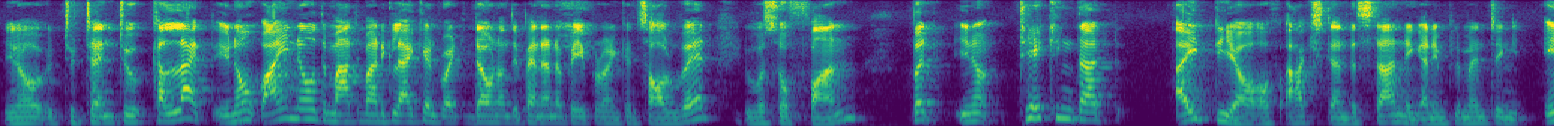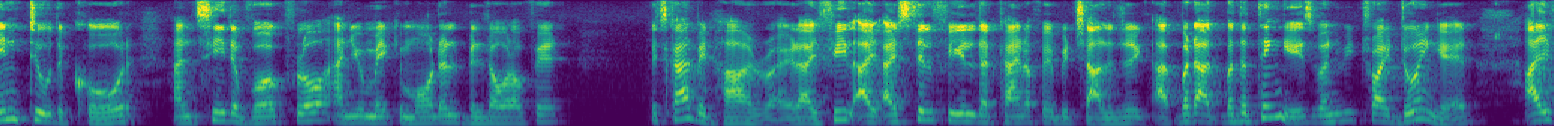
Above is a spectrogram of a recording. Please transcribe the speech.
you know to tend to collect. You know i know the mathematically i can write it down on the pen and a paper and I can solve it. It was so fun. But you know taking that idea of actually understanding and implementing into the code and see the workflow and you make a model build out of it it's kind of a bit hard right? I feel i, I still feel that kind of a bit challenging. Uh, but uh, but the thing is when we try doing it i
